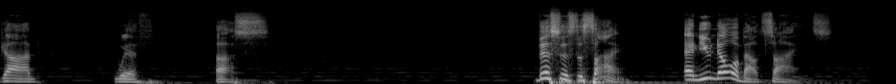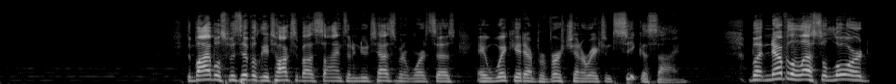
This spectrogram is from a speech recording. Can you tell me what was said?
God with us. This is the sign. And you know about signs. The Bible specifically talks about signs in the New Testament where it says, a wicked and perverse generation seek a sign. But nevertheless, the Lord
